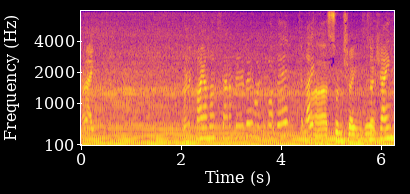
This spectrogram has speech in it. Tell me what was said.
Alright. You want to try on that stand up there a bit? What have you got there? Is it light? Uh, sunshine's there. Sunshine?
